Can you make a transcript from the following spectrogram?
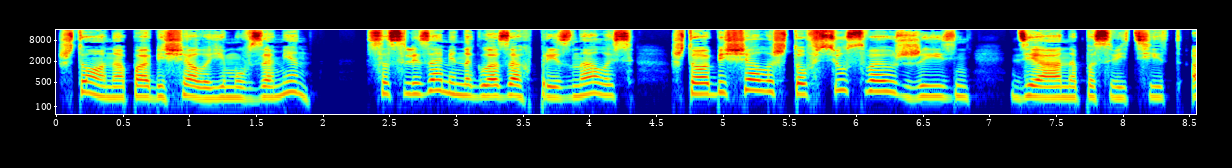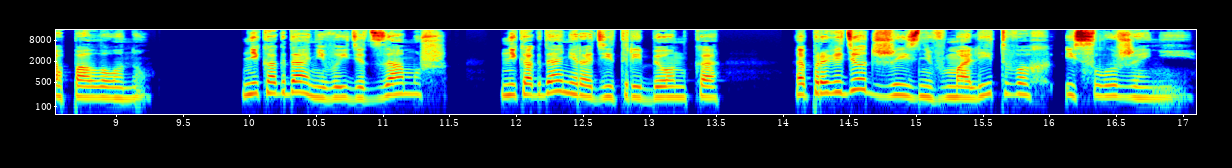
что она пообещала ему взамен, со слезами на глазах призналась, что обещала, что всю свою жизнь Диана посвятит Аполлону. Никогда не выйдет замуж, никогда не родит ребенка, а проведет жизнь в молитвах и служении.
